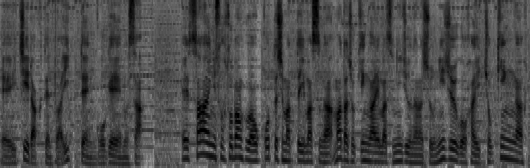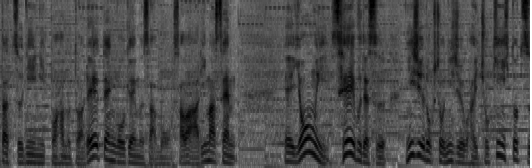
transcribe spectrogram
1位楽天とは1.5ゲーム差。3位にソフトバンクが起こってしまっていますがまだ貯金があります。27勝25敗貯金が2つ。2位日本ハムとは0.5ゲーム差。もう差はありません。4位西武です。26勝25敗貯金1つ。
